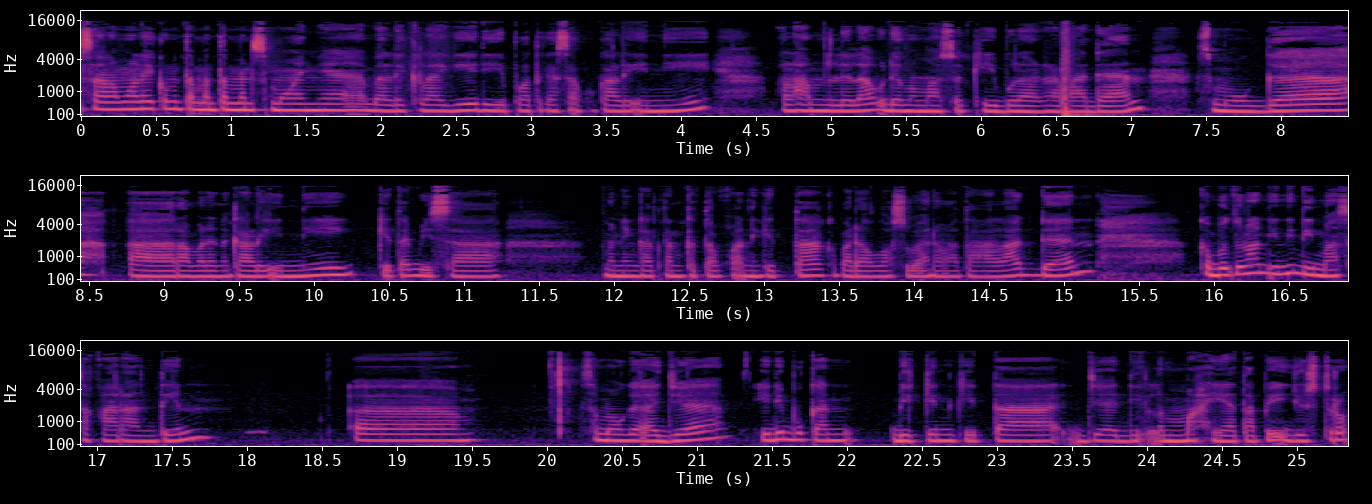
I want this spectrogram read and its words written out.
assalamualaikum teman-teman semuanya. Balik lagi di podcast aku kali ini. Alhamdulillah udah memasuki bulan Ramadan. Semoga uh, Ramadan kali ini kita bisa meningkatkan ketakwaan kita kepada Allah Subhanahu Wa Taala dan kebetulan ini di masa karantin. Uh, semoga aja ini bukan bikin kita jadi lemah ya tapi justru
